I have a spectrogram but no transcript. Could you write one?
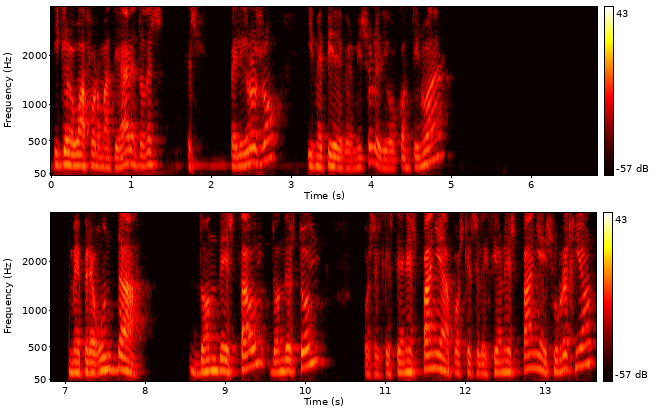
y que lo va a formatear. Entonces, es peligroso y me pide permiso. Le digo continuar. Me pregunta dónde estoy, dónde estoy. Pues el que esté en España, pues que seleccione España y su región.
